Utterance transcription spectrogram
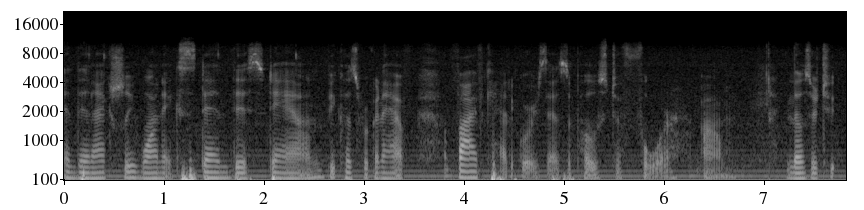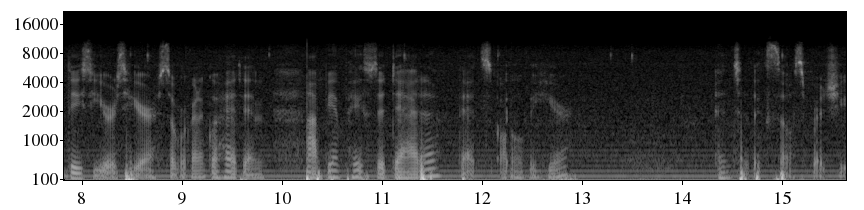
and then actually want to extend this down because we're going to have five categories as opposed to four um, and those are two, these years here. So we're going to go ahead and copy and paste the data that's over here into the Excel spreadsheet.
